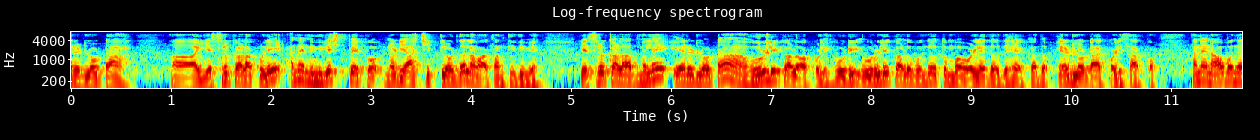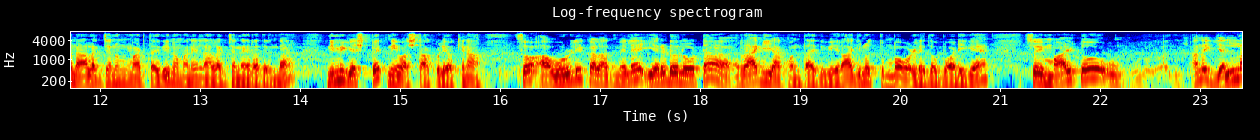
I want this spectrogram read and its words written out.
ಎರಡು ಲೋಟ ಹೆಸ್ರು ಕಾಳು ಹಾಕೊಳ್ಳಿ ಅಂದರೆ ನಿಮಗೆ ಎಷ್ಟು ಬೇಕು? ನೋಡಿ, ಆ ಚಿಕ್ಕ ಲೋಟದಲ್ಲಿ ನಾವು ಹಾಕೊತಿದ್ದೀವಿ ಹೆಸ್ರು ಕಾಳು ಆದಮೇಲೆ ಎರಡು ಲೋಟ ಹುರುಳಿ ಕಾಳು ಹಾಕೊಳ್ಳಿ. ಹುಡಿ, ಹುರುಳಿ ಕಾಳು ಬಂದು ತುಂಬ ಒಳ್ಳೆಯದು ದೇಹಕ್ಕೆ ಎರಡು ಲೋಟ ಹಾಕ್ಕೊಳ್ಳಿ ಸಾಕು. ಅಂದರೆ ನಾವು ಬಂದು ನಾಲ್ಕು ಜನಕ್ಕೆ ಮಾಡ್ತಾಯಿದ್ದೀವಿ ನಮ್ಮ ಮನೇಲಿ ನಾಲ್ಕು ಜನ ಇರೋದ್ರಿಂದ. ನಿಮಗೆ ಎಷ್ಟು ಬೇಕು, ನೀವು ಅಷ್ಟು ಹಾಕೊಳ್ಳಿ ಓಕೆನಾ ಸೊ ಆ ಹುರುಳಿ ಕಾಳು ಆದಮೇಲೆ ಎರಡು ಲೋಟ ರಾಗಿ ಹಾಕ್ಕೊತಾ ಇದ್ದೀವಿ ರಾಗಿನೂ ತುಂಬ ಒಳ್ಳೆಯದು ಬಾಡಿಗೆ. ಸೊ ಈ ಮಾಲ್ಟು, ಅಂದರೆ ಎಲ್ಲ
